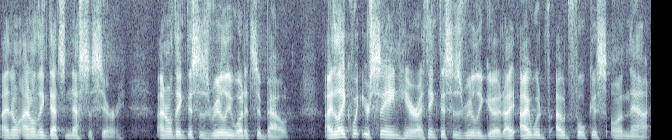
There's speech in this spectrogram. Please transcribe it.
I don't, I don't think that's necessary. I don't think this is really what it's about. I like what you're saying here. I think this is really good. I, I, would, I would focus on that.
